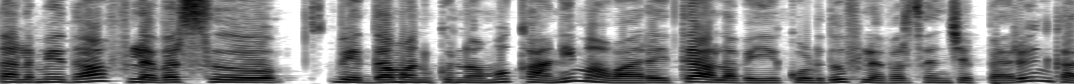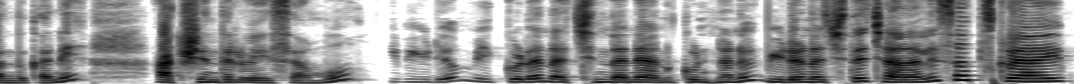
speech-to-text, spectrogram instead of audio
తల మీద ఫ్లవర్స్ వేద్దాం అనుకున్నాము కానీ మా వారైతే అలా వేయకూడదు ఫ్లవర్స్ అని చెప్పారు. ఇంకా అందుకని అక్షింతలు వేసాము ఈ వీడియో మీకు కూడా నచ్చిందని అనుకుంటున్నాను. వీడియో నచ్చితే ఛానల్ని సబ్స్క్రైబ్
